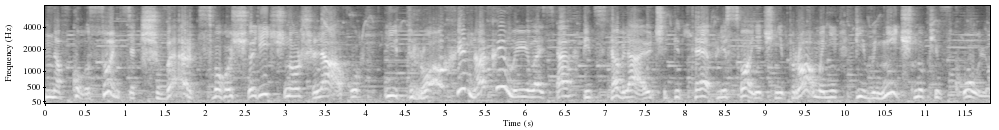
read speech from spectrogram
навколо сонця чверть свого щорічного шляху і трохи нахилилася, підставляючи під теплі сонячні промені північну півкулю.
